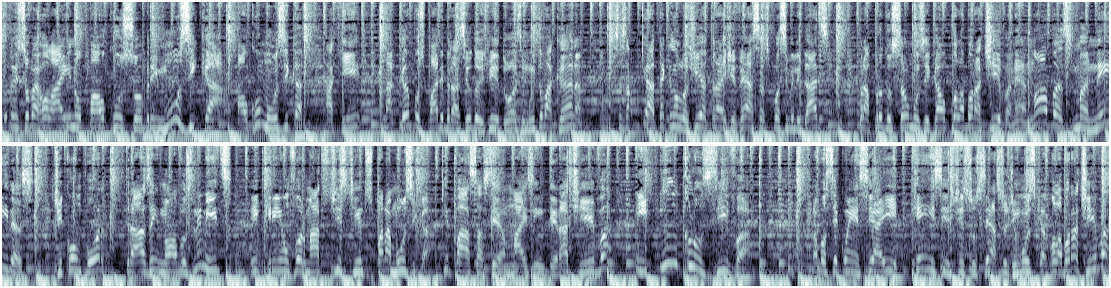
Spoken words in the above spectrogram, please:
Tudo isso vai rolar aí no palco sobre música, palco música, aqui na Campus Party Brasil 2012. Muito bacana. Você sabe que a tecnologia traz diversas possibilidades para produção musical colaborativa, né? Novas maneiras de compor trazem novos limites e criam formatos distintos para a música, que passa a ser mais interativa e inclusiva para você conhecer aí cases de sucesso de música colaborativa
